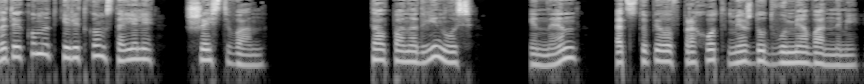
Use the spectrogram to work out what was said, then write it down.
В этой комнатке рядком стояли шесть ванн. Толпа надвинулась, и Нэн отступила в проход между двумя ваннами.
